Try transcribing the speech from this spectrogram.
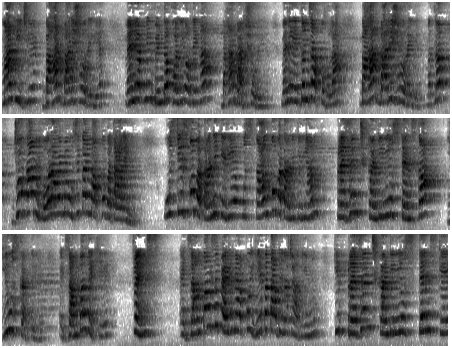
मान लीजिए बाहर बारिश हो रही है। मैंने अपनी विंडो खोली और देखा बाहर बारिश हो रही है। मैंने एकदम से आपको बोला, बाहर बारिश हो रही है। मतलब जो काम हो रहा है मैं उसी टाइम आपको बता रही हूँ। उस चीज़ को बताने के लिए, उस काम को बताने के लिए हम प्रेजेंट कंटिन्यूस टेंस का यूज़ करते हैं। एग्ज़ाम्पल देखिए। फ्रेंड्स एग्ज़ाम्पल से पहले मैं आपको ये बता देना चाहती हूँ कि प्रेजेंट कंटिन्यूस टेंस के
